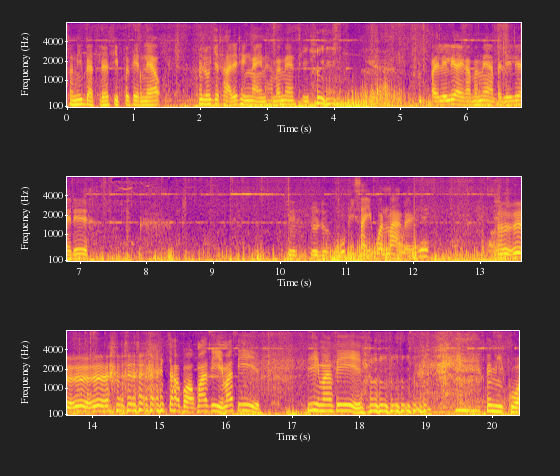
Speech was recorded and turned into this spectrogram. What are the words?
ตอนนี้แบตเหลือสิบเปอร์เซ็นแล้ว ไม่รู้จะถ่ายได้ถึงไหนนะครับแม่แม่สีไปเรื่อยๆครับแม่แม่ไปเรื่อยๆเด้อดูดูดูโอ้พี่ใส่อ้วนมากเลย เออเออเออเจ้าบอกมาสิมาสิ พี่มาสิ ไม่มีกลัว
